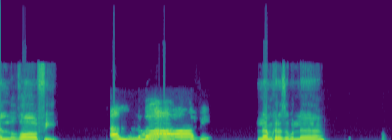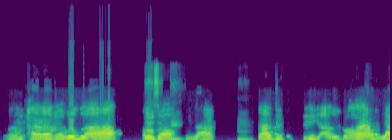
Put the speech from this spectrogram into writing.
الغافي আল গাফি لم كرزب الله লাম খারা জবর লা তাজতি। লা হুম। তাজতি আল গাফিলা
